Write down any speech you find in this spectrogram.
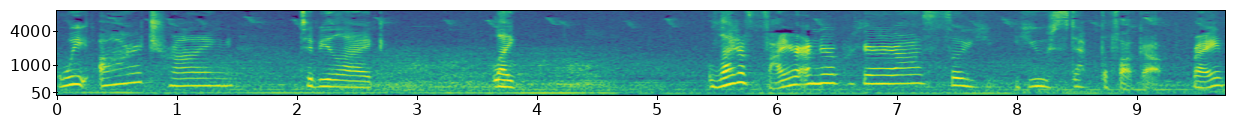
we are trying to be like, like, light a fire under your ass so you, you step the fuck up, right?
